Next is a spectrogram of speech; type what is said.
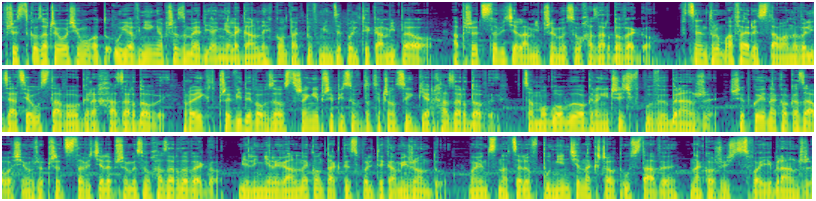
Wszystko zaczęło się od ujawnienia przez media nielegalnych kontaktów między politykami PO, a przedstawicielami przemysłu hazardowego. W centrum afery stała nowelizacja ustawy o grach hazardowych. Projekt przewidywał zaostrzenie przepisów dotyczących gier hazardowych, co mogłoby ograniczyć wpływy branży. Szybko jednak okazało się, że przedstawiciele przemysłu hazardowego mieli nielegalne kontakty z politykami rządu, mając na celu wpłynięcie na kształt ustawy na korzyść swojej branży.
